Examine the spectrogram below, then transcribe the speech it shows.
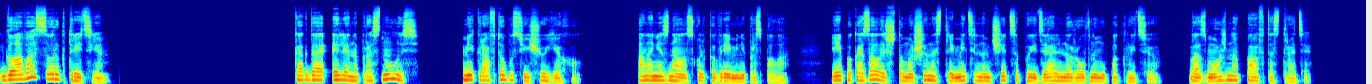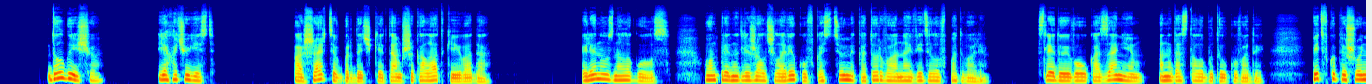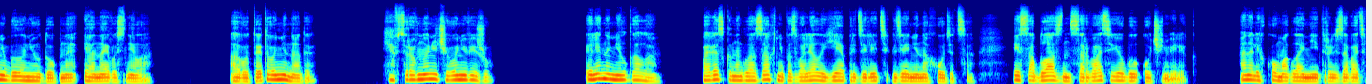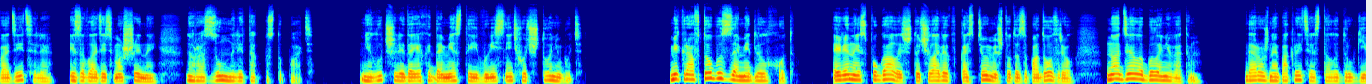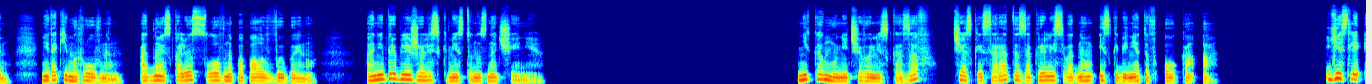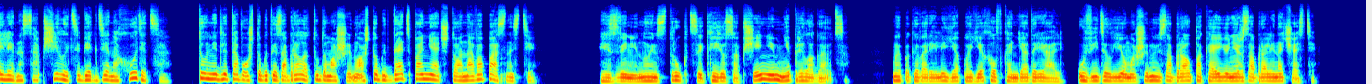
Глава 43. Когда Елена проснулась, микроавтобус еще ехал. Она не знала, сколько времени проспала. Ей показалось, что машина стремительно мчится по идеально ровному покрытию, возможно, по автостраде. «Долго еще? Я хочу есть». «Пошарьте в бардачке, там шоколадки и вода». Елена узнала голос. Он принадлежал человеку в костюме, которого она видела в подвале. Следуя его указаниям, она достала бутылку воды. Пить в капюшоне было неудобно, и она его сняла. А вот этого не надо. Я все равно ничего не вижу. Елена не лгала. Повязка на глазах не позволяла ей определить, где они находятся, и соблазн сорвать ее был очень велик. Она легко могла нейтрализовать водителя и завладеть машиной, но разумно ли так поступать? Не лучше ли доехать до места и выяснить хоть что-нибудь? Микроавтобус замедлил ход. Елена испугалась, что человек в костюме что-то заподозрил, но дело было не в этом. Дорожное покрытие стало другим, не таким ровным. Одно из колес словно попало в выбоину. Они приближались к месту назначения. Никому ничего не сказав, Ческа и Сарата закрылись в одном из кабинетов ОКА. «Если Елена сообщила тебе, где находится, то не для того, чтобы ты забрал оттуда машину, а чтобы дать понять, что она в опасности. Извини, но инструкции к ее сообщениям не прилагаются. Мы поговорили, я поехал в Каньяда-Реаль, увидел ее машину и забрал, пока ее не разобрали на части.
